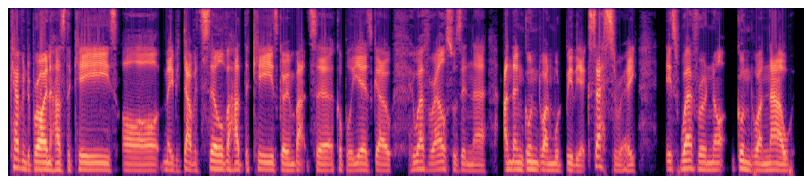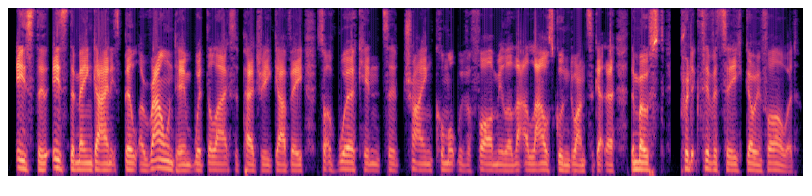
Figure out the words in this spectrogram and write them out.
Kevin De Bruyne has the keys, or maybe David Silva had the keys going back to a couple of years ago, whoever else was in there, and then Gundogan would be the accessory. It's whether or not Gundogan now is the is the main guy and it's built around him with the likes of Pedri, Gavi, sort of working to try and come up with a formula that allows Gundogan to get the, the most productivity going forward.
